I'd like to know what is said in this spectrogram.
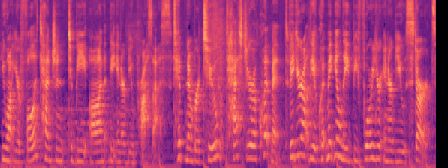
You want your full attention to be on the interview process. Tip number two, test your equipment. Figure out the equipment you'll need before your interview starts.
